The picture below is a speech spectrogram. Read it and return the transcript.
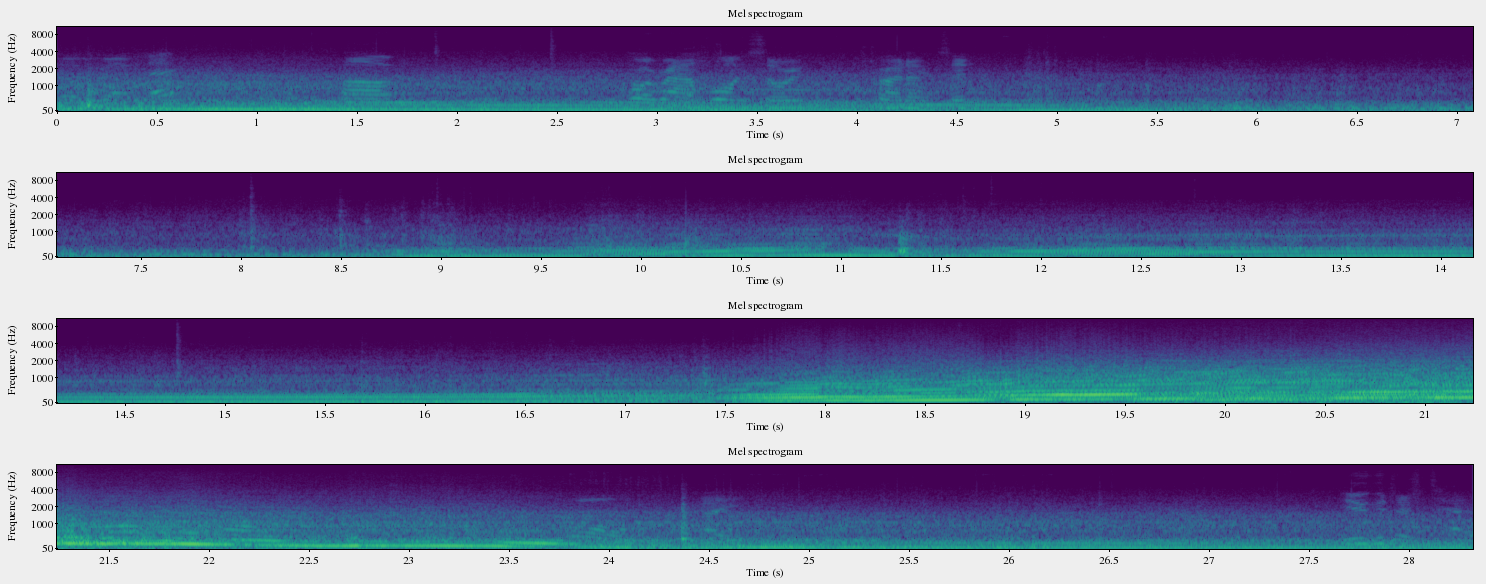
Where we going left? Um, right round, right, sorry. Right exit. Oh, hey. You could just tell,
